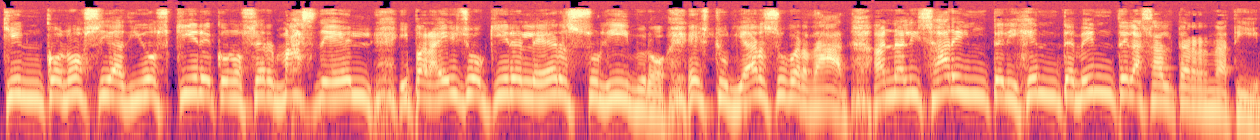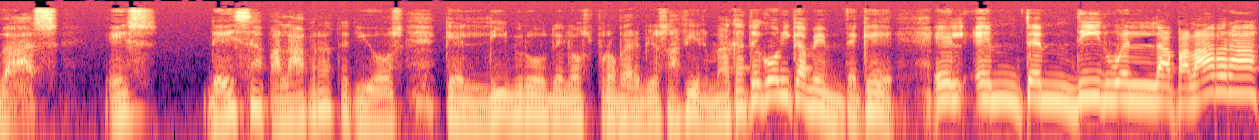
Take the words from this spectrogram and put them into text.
Quien conoce a Dios quiere conocer más de Él y para ello quiere leer su libro, estudiar su verdad, analizar inteligentemente las alternativas. Es de esa palabra de Dios que el libro de los Proverbios afirma categóricamente que el entendido en la palabra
